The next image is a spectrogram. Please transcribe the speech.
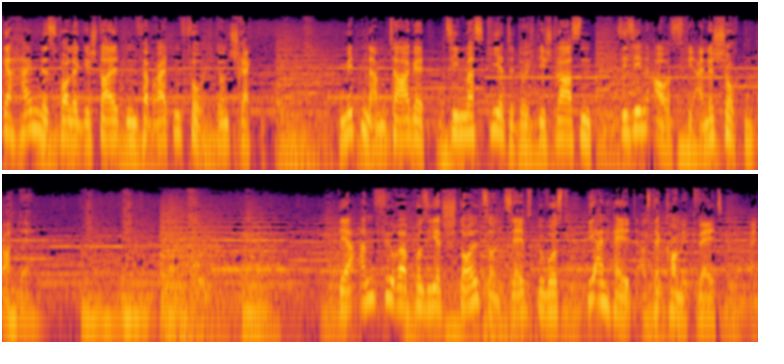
Geheimnisvolle Gestalten verbreiten Furcht und Schrecken. Mitten am Tage ziehen Maskierte durch die Straßen. Sie sehen aus wie eine Schurkenbande. Der Anführer posiert stolz und selbstbewusst wie ein Held aus der Comicwelt, ein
